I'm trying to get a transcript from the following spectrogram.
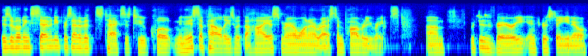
is devoting 70% of its taxes to, quote, municipalities with the highest marijuana arrest and poverty rates. Um, which is very interesting. You know,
